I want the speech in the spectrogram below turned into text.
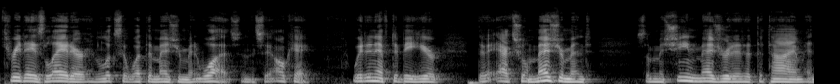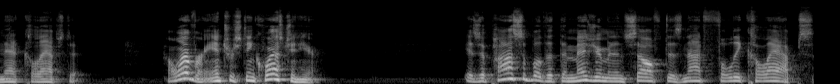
three days later and looks at what the measurement was. And they say, okay, we didn't have to be here. The actual measurement, some machine measured it at the time, and that collapsed it. However, interesting question here. Is it possible that the measurement itself does not fully collapse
